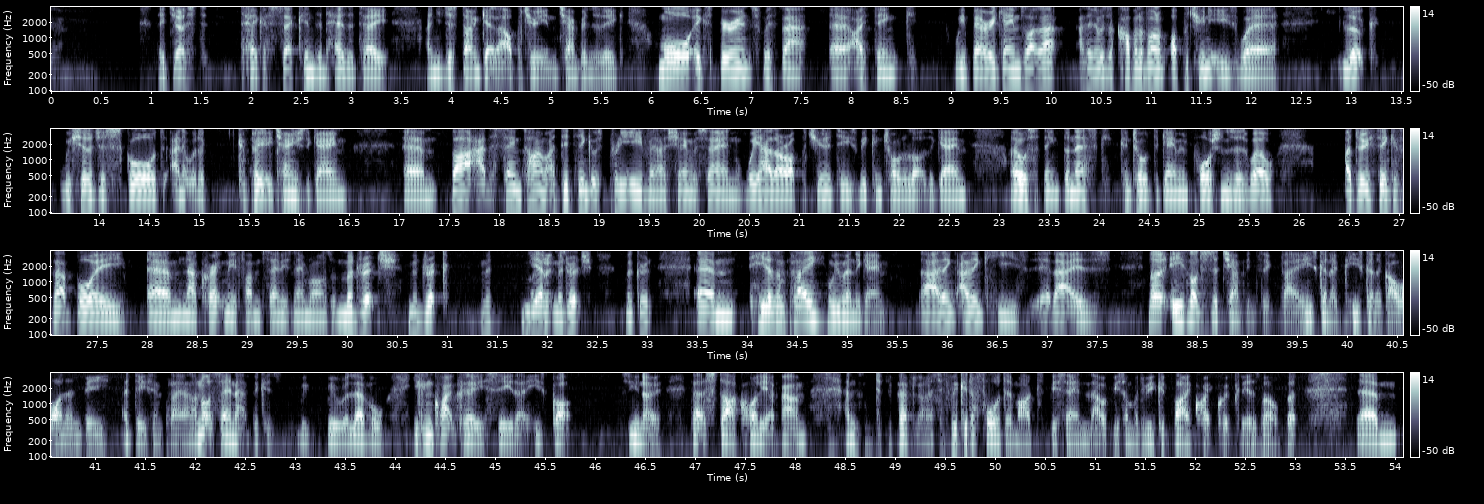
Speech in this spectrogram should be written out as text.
They just take a second and hesitate, and you just don't get that opportunity in the Champions League. More experience with that, uh, I think we bury games like that. I think there was a couple of opportunities where, look, we should have just scored, and it would have completely changed the game. Um, but at the same time, I did think it was pretty even. As Shane was saying, we had our opportunities. We controlled a lot of the game. I also think Donetsk controlled the game in portions as well. I do think if that boy, um, now correct me if I'm saying his name wrong, is it Mudrich? Mudrik? Mud, yeah, Mudrich. Mudrich. Um, he doesn't play, we win the game. I think. I think he's that is. No, he's not just a Champions League player. He's gonna he's gonna go on and be a decent player. And I'm not saying that because we, we were level. You can quite clearly see that he's got you know that star quality about him. And to be perfectly honest, if we could afford him, I'd be saying that would be somebody we could buy quite quickly as well. But um,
